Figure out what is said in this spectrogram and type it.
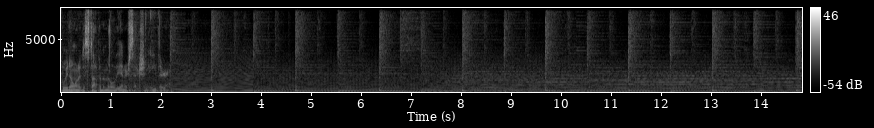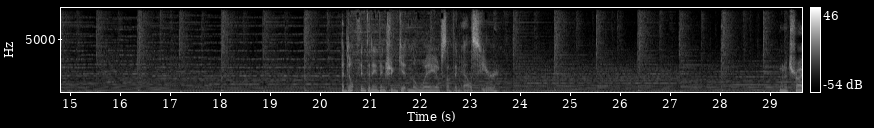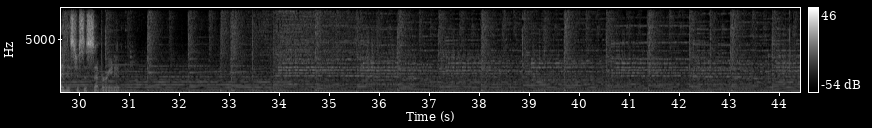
But we don't want it to stop in the middle of the intersection either. Don't think that anything should get in the way of something else here. I'm going to try this just to separate it.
